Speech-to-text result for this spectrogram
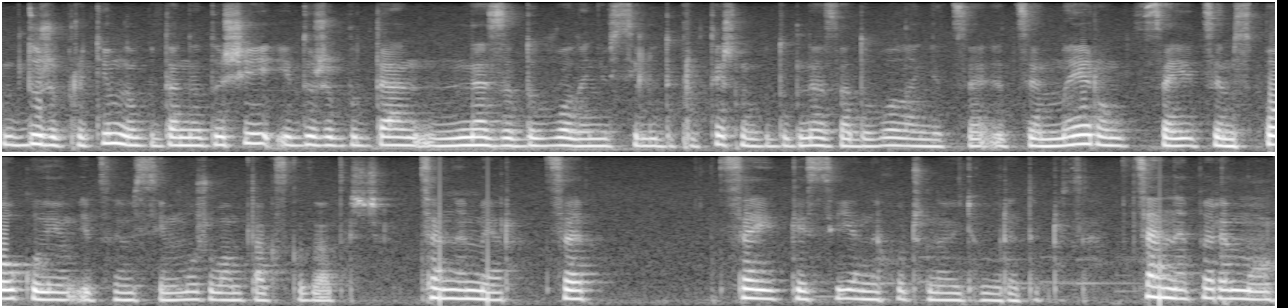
дуже противно, буде на душі і дуже буде незадоволені. Всі люди практично будуть незадоволені цим миром, цим спокоєм і цим всім. Можу вам так сказати ще. Це не мир, це це якесь, я не хочу навіть говорити про це. Це не перемога.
